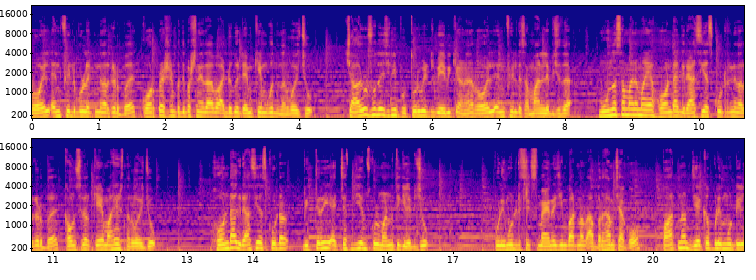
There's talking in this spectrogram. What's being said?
റോയൽ എൻഫീൽഡ് ബുള്ളറ്റിന്റെ നറുക്കെടുപ്പ് കോർപ്പറേഷൻ പ്രതിപക്ഷ നേതാവ് അഡ്വക്കേറ്റ് എം കെ മുകുന്ദ് നിർവഹിച്ചു. ചാഴൂർ സ്വദേശിനി പുത്തൂർ വീട്ടിൽ ബേബിക്കാണ് റോയൽ എൻഫീൽഡ് സമ്മാനം ലഭിച്ചത്. മൂന്നാം സമ്മാനമായ ഹോണ്ട ഗ്രാസിയ സ്കൂട്ടറിന്റെ നറുക്കെടുപ്പ് കൗൺസിലർ കെ മഹേഷ് നിർവഹിച്ചു. Honda Grazia scooter Victory H F G M school മണ്ണുത്തിക്ക് ലഭിച്ചു. Pulimoottil silks managing partner Abraham Chacko partner Jacob Pulimoottil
